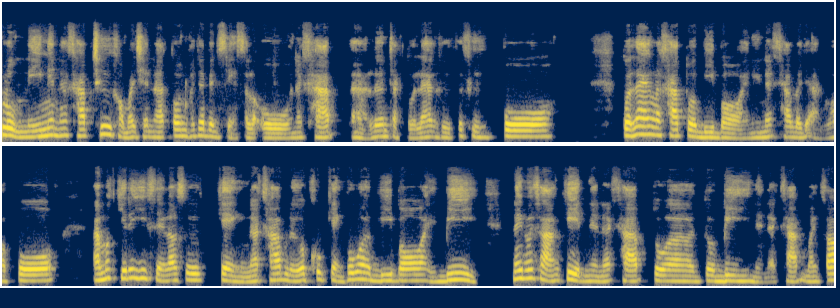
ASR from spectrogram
กลุ่มนี้เนี่ยนะครับชื่อของพยัญชนะต้นเขาจะเป็นเสียงสระโอนะครับเริ่มจากตัวแรกคือก็คือโป ตัวแรกนะครับตัว b boy นี่นะครับเราจะอ่านว่าโปอ่าเมื่อกี้ได้ยินเสียงเราซื้อเก่งนะครับ หรือว่าครูเก่งพูดว่า b boy b ในภาษาอังกฤษเนี่ยนะครับตัวตัว b เนี่ยนะครับมันก็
